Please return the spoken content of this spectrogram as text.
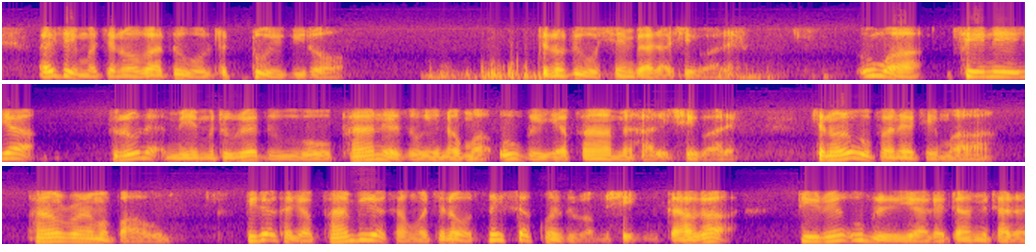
။အဲ့ဒီအချိန်မှာကျွန်တော်ကသူ့ကိုတွေ့ပြီးတော့ကျွန်တော်သူ့ကိုရှင်းပြတာရှိပါတယ်။ဥမာခြေနေရသူတို့နဲ့အမြင်မတူတဲ့သူကိုဖမ်းတယ်ဆိုရင်တော့မှဥပဒေရဖမ်းရမယ့်ဟာတွေရှိပါတယ်။ကျွန်တော်တို့ကိုဖမ်းတဲ့အချိန်မှာဖမ်းရမ်းမပါဘူး။ပြီးတဲ့အခါကျဖမ်းပြီးတဲ့အခါမှာကျွန်တော်နှိပ်စက်ခွင့်ဆိုတာမရှိဘူး။ဒါက ပြည်တွင်းဥပဒေတွေကလည်းတားမြစ်ထားတာ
